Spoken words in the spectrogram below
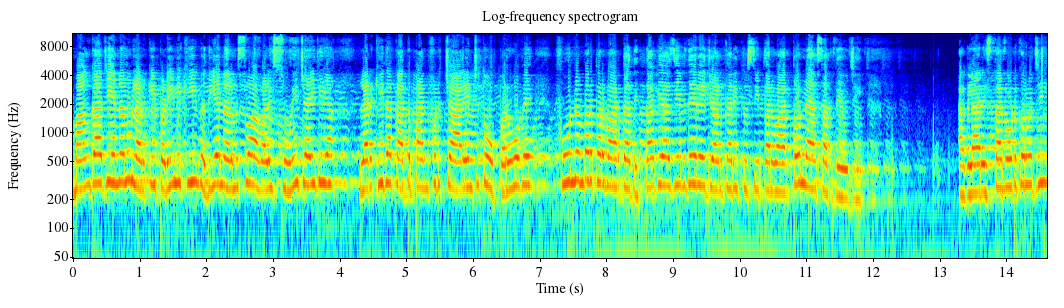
ਮੰਗਾ ਜੀ ਇਹਨਾਂ ਨੂੰ ਲੜਕੀ ਪੜ੍ਹੀ ਲਿਖੀ, ਵਧੀਆ ਨਰਮ ਸੁਭਾਅ ਵਾਲੀ ਸੋਹਣੀ ਚਾਹੀਦੀ ਆ। ਲੜਕੀ ਦਾ ਕੱਦ 5 ਫੁੱਟ 4 ਇੰਚ ਤੋਂ ਉੱਪਰ ਹੋਵੇ। ਫੋਨ ਨੰਬਰ ਪਰਿਵਾਰ ਦਾ ਦਿੱਤਾ ਗਿਆ ਜੀ। ਵਧੇਰੇ ਜਾਣਕਾਰੀ ਤੁਸੀਂ ਪਰਿਵਾਰ ਤੋਂ ਲੈ ਸਕਦੇ ਹੋ ਜੀ। ਅਗਲਾ ਰਿਸ਼ਤਾ ਨੋਟ ਕਰੋ ਜੀ।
